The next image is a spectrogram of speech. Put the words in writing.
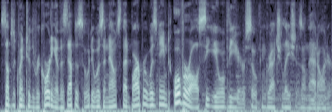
subsequent to the recording of this episode, it was announced that Barbara was named overall CEO of the year, so congratulations on that honor.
